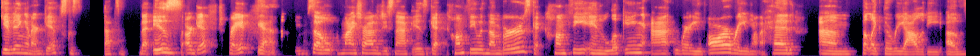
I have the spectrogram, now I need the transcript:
giving and our gifts because that's that is our gift, right? Yeah. So my strategy snack is get comfy with numbers, get comfy in looking at where you are, where you want to head, um, but like the reality of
